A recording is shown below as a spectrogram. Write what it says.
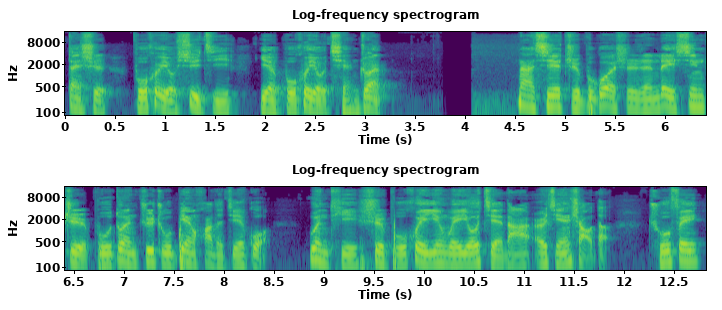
但是不会有续集，也不会有前传。那些只不过是人类心智不断追逐变化的结果。问题是不会因为有解答而减少的，除非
